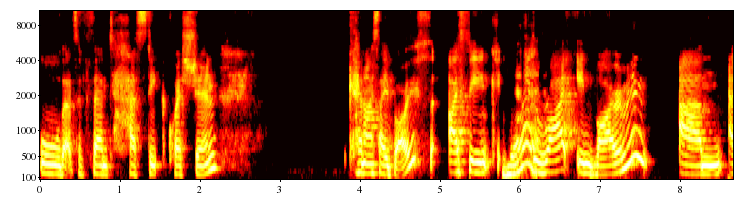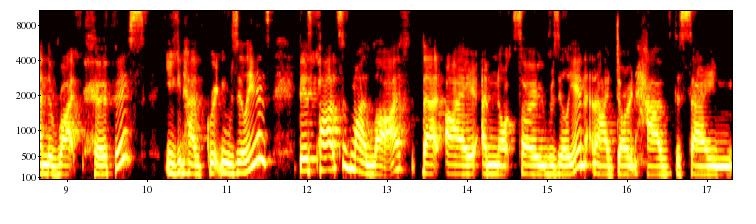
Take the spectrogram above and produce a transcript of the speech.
oh, that's a fantastic question. Can I say both? I think yeah. the right environment um, and the right purpose, you can have grit and resilience. There's parts of my life that I am not so resilient and I don't have the same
